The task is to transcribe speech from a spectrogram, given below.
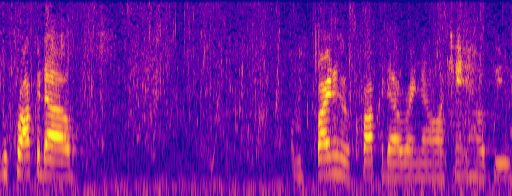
The crocodile. I'm fighting a crocodile right now. I can't help you.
